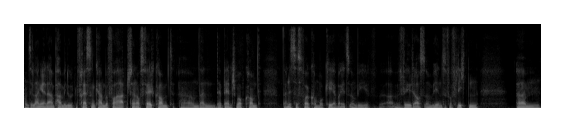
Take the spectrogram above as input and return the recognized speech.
Und solange er da ein paar Minuten fressen kann, bevor Hartenstein aufs Feld kommt äh, und dann der Benchmob kommt, dann ist das vollkommen okay. Aber jetzt irgendwie äh, wild aus irgendwen zu verpflichten, ähm,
